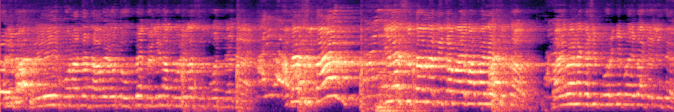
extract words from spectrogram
अरे बापरे कोणाचा जावे होतो उभ्या गलीना पोरीला सुचवत नाही सुताव तिला सुताव ना तिच्या माय बापाला सुताव बायबाने कशी पोरगी पैदा केली तर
